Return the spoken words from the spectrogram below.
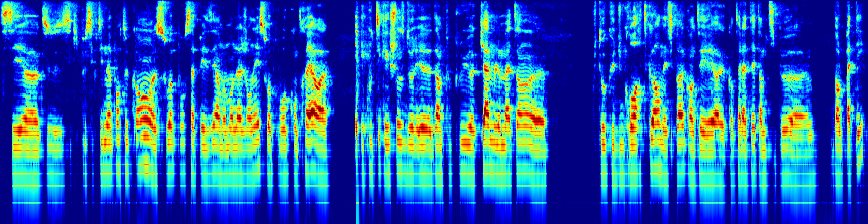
c'est euh, qui peut s'écouter n'importe quand, euh, soit pour s'apaiser un moment de la journée, soit pour au contraire euh, écouter quelque chose d'un peu plus calme le matin, plutôt que du gros hardcore, n'est-ce pas, quand tu as la tête un petit peu dans le pâté.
